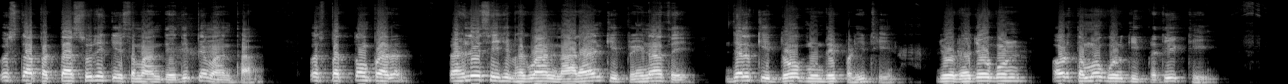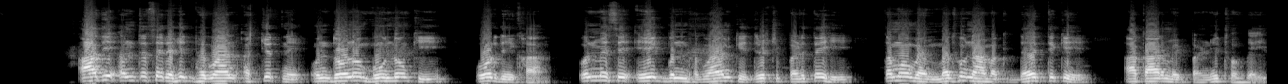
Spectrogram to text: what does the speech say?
उसका पत्ता सूर्य के समान दे दीप्यमान था। उस पत्तों पर पहले से ही भगवान नारायण की प्रेरणा से जल की दो बूंदे पड़ी थी, जो रजोगुण और तमोगुण की प्रतीक थी। आदि अंत से रहित भगवान अच्युत ने उन दोनों बूंदों की ओर देखा। उनमें से एक बूंद भगवान की दृष्टि पड़ते ही तमो में मधु नामक दैत्य के आकार में परिणित हो गई।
